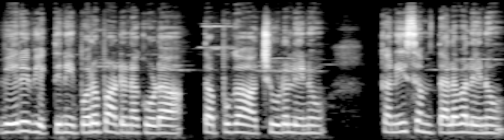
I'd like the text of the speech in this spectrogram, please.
వేరే వ్యక్తిని పొరపాటున కూడా తప్పుగా చూడలేను కనీసం తలవలేను.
